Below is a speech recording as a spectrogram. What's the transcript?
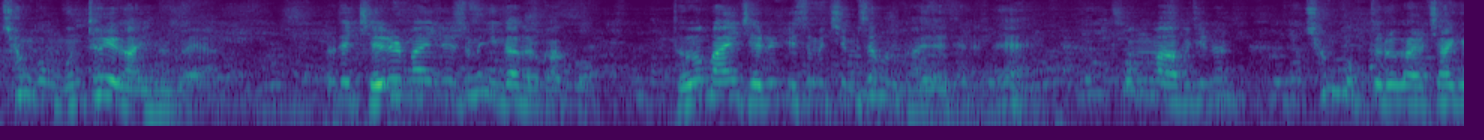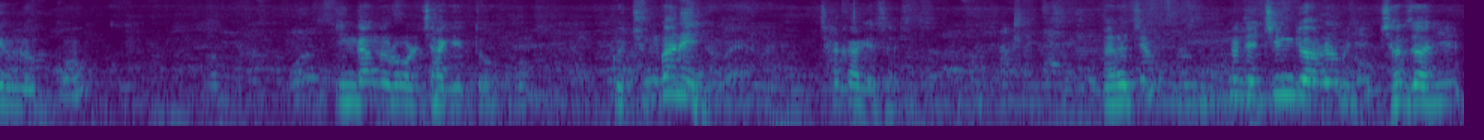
천국 문턱에 가 있는 거야. 근데 죄를 많이 짓으면 인간으로 갔고 더 많이 죄를 짓으면 짐승으로 가야 되는데 엄마 아버지는 천국 들어갈 자격은 없고 인간으로 올 자격도 없고 그 중간에 있는 거야. 착하게 사셔서. 알았죠? 근데 징조 할아버지, 천사님,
